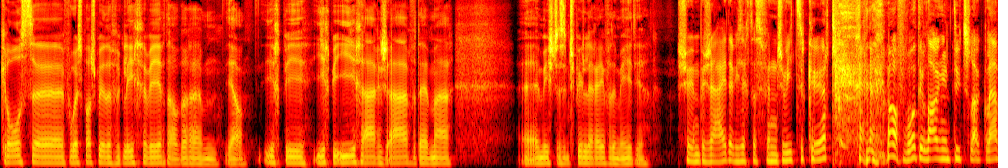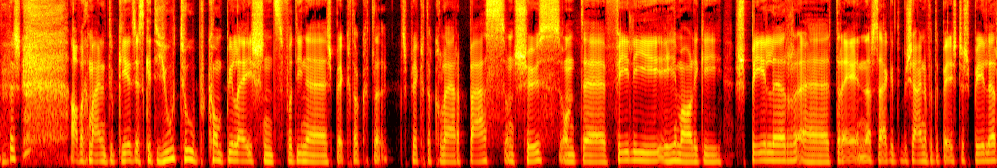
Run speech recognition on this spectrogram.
grossen Fußballspieler verglichen werde, aber ähm, ja, ich bin, ich bin ich, er ist er, von dem her ähm, ist das eine Spielerei von den Medien schön bescheiden, wie sich das für einen Schweizer gehört, obwohl du lange in Deutschland gelebt hast. Aber ich meine, du gehst, es gibt YouTube-Compilations von deinen spektakul spektakulären Pässen und Schüssen und äh, viele ehemalige Spieler, äh, Trainer sagen, du bist einer der besten Spieler,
